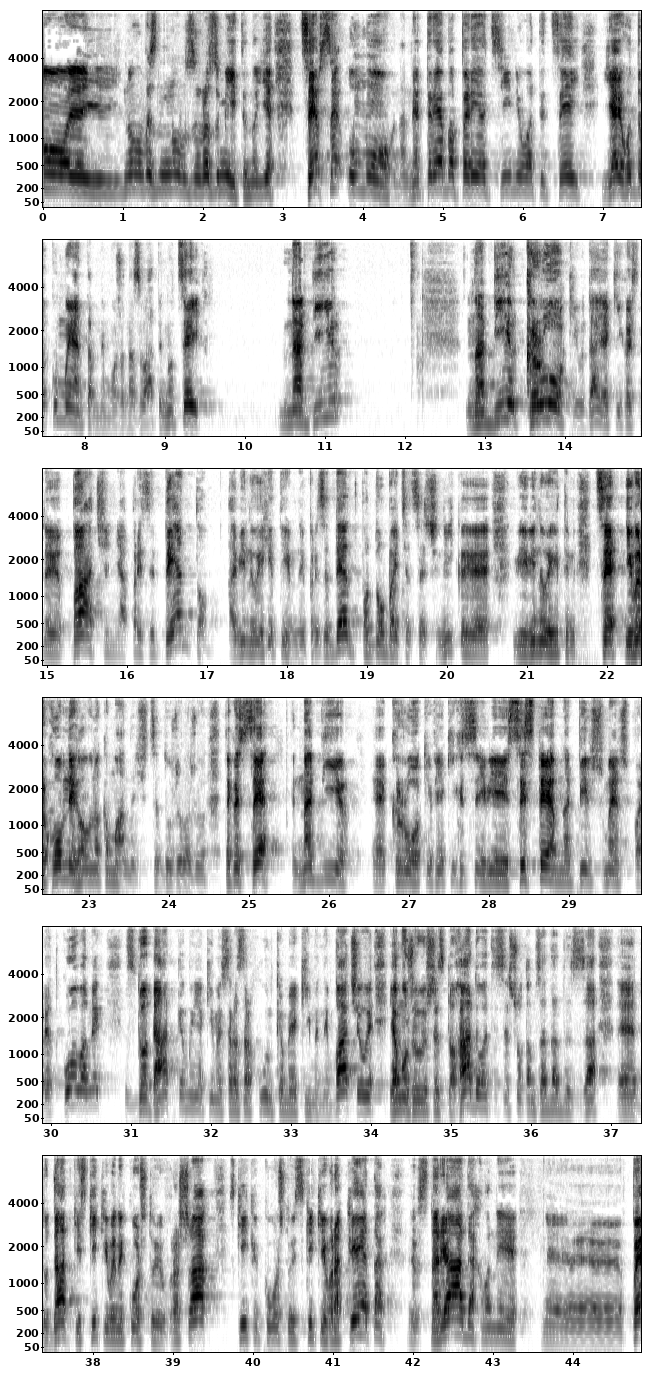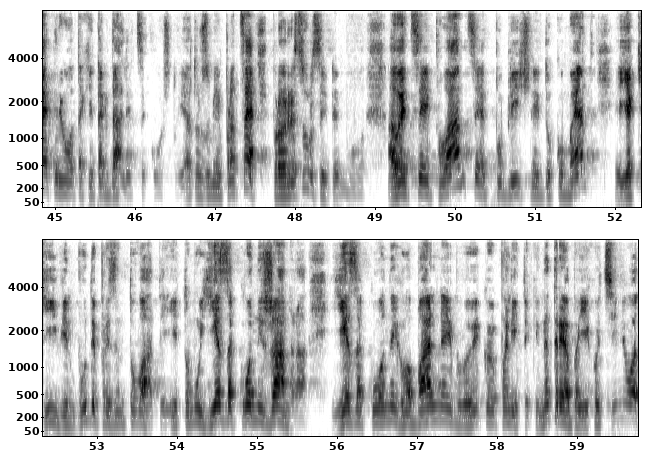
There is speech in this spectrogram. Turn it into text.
Ну ви ну, зрозумієте, ну є це все умовно. Не треба переоцінювати цей. Я його документом не можу назвати. Ну, цей набір, набір кроків, да, якихось е, бачення президентом. А він легітимний президент, подобається це чи ні, е, він легітимний. Це і Верховний головнокомандуючий, це дуже важливо. Так ось це набір кроків, якихось е, системно більш-менш впорядкованих, з додатками, якимись розрахунками, які ми не бачили. Я можу лише здогадуватися, що там за, за е, додатки, скільки вони коштують в грошах, скільки коштують, скільки в ракетах, е, в снарядах вони. Е, Петріотах і так далі це коштує. Я розумію про це, про ресурси йде мова. Але цей план це публічний документ, який він буде презентувати. І тому є закони жанра, є закони глобальної великої політики. Не треба їх оцінювати.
